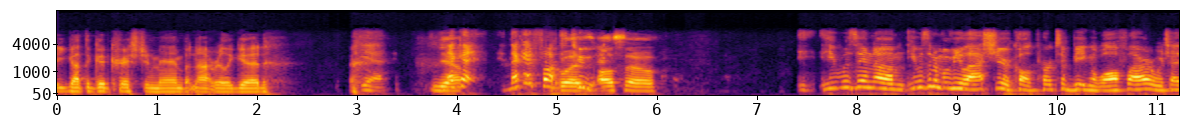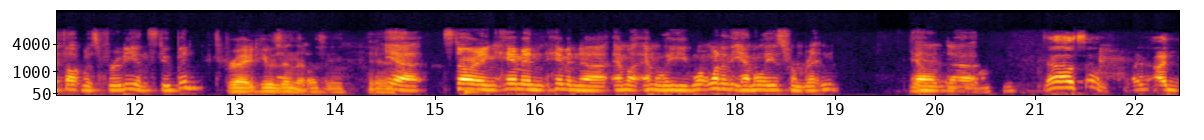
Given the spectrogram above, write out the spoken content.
you got the good Christian man, but not really good. Yeah, Yeah, that guy that guy fucked was too. Also he he was in um he was in a movie last year called Perks of Being a Wallflower, which I thought was fruity and stupid. Right, he was in that, wasn't he? Yeah. Yeah, starring him and him and uh, Emma Emily, one one of the Emilys from Britain. And uh, yeah, that was him. I, I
